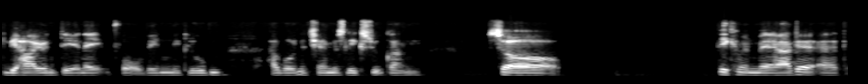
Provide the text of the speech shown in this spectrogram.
vi har jo en DNA for at vinde i klubben, har vundet Champions League syv gange. Så det kan man mærke, at,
